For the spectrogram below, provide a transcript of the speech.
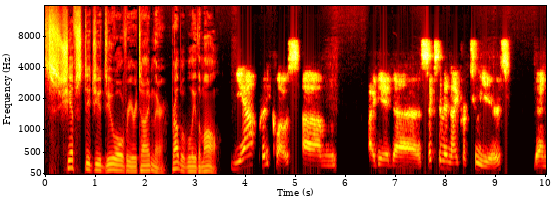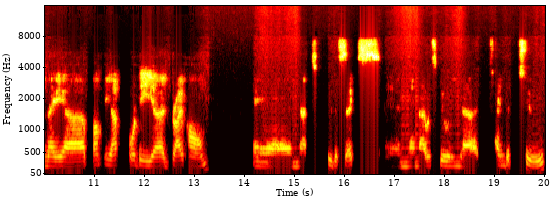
shifts did you do over your time there? Probably them all. Yeah, pretty close. Um, I did uh, six to midnight for two years. Then they uh, bumped me up for the uh, drive home, and that's two to six. And then I was doing uh, ten to two.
